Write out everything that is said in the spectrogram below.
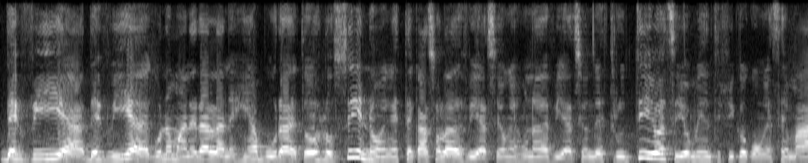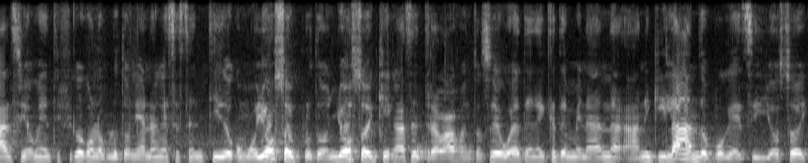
desvía, desvía de alguna manera la energía pura de todos los signos. En este caso la desviación es una desviación destructiva. Si yo me identifico con ese mal, si yo me identifico con lo plutoniano en ese sentido, como yo soy Plutón, yo soy quien hace el trabajo, entonces voy a tener que terminar aniquilando porque si yo soy...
